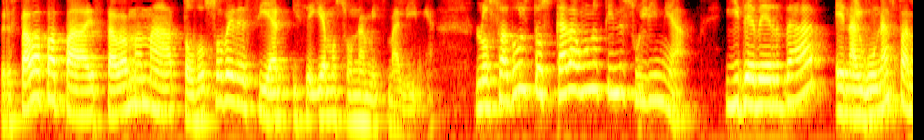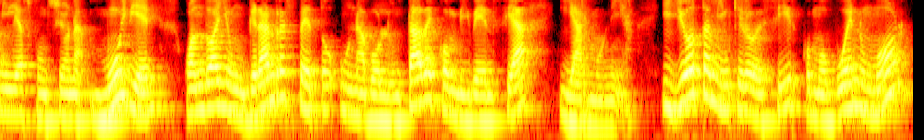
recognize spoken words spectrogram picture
pero estaba papá, estaba mamá, todos obedecían y seguíamos una misma línea. Los adultos, cada uno tiene su línea. Y de verdad, en algunas familias funciona muy bien cuando hay un gran respeto, una voluntad de convivencia y armonía. Y yo también quiero decir como buen humor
